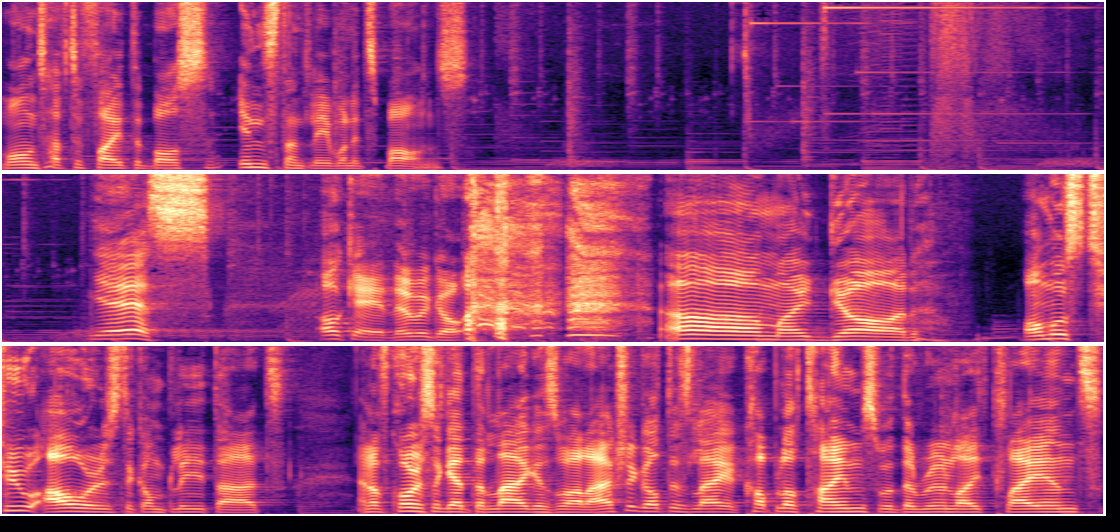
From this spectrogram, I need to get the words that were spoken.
won't have to fight the boss instantly when it spawns. Yes! Okay, there we go. oh my god. Almost two hours to complete that. And of course I get the lag as well. I actually got this lag a couple of times with the Runelite client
